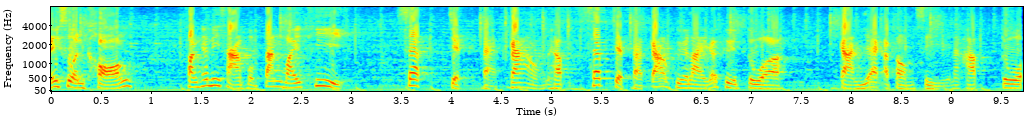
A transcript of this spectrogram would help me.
ในส่วนของฟังก์ชันที่ 3 ผมตั้งไว้ที่ Z789 นะครับ Z789 คืออะไรก็คือตัวการแยกอะตอมสีนะครับ ตัว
